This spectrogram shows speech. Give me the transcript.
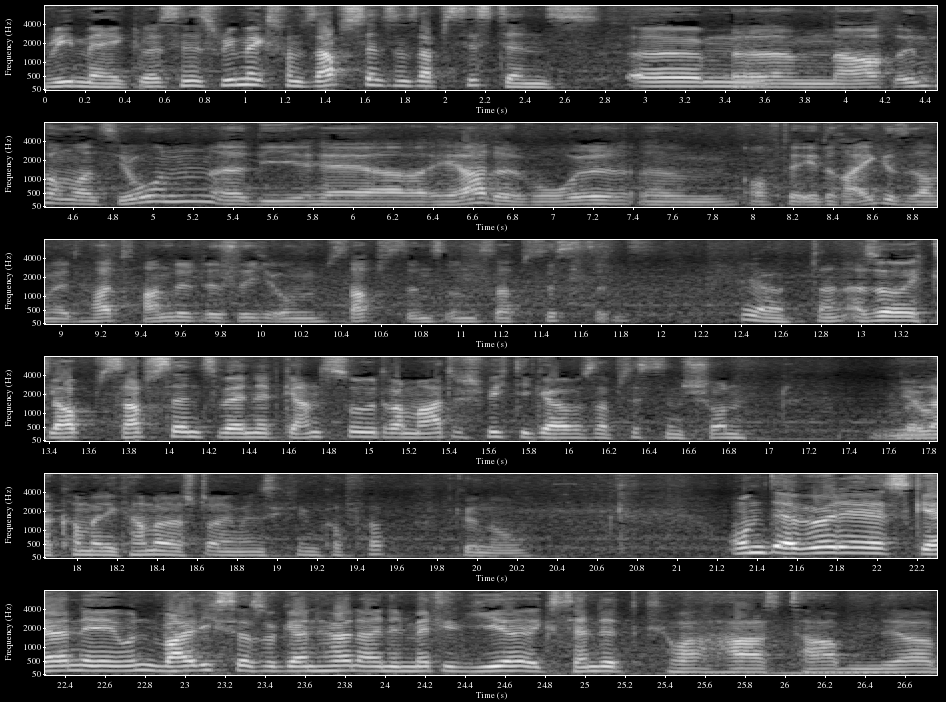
remake. Das sind es Remakes von Substance und Subsistence. Ähm, Ähm, nach Informationen, äh, die Herr Herde wohl ähm, auf der E3 gesammelt hat, handelt es sich um Substance und Subsistence. Ja, dann, also ich glaube, Substance wäre nicht ganz so dramatisch wichtiger, aber Subsistence schon. Weil Ja. da kann man die Kamera steuern, wenn ich es im Kopf habe. Genau. Und er würde es gerne, und weil ich es ja so gern höre, einen Metal Gear Extended Cast haben. Ja,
